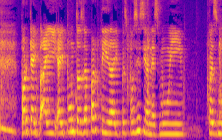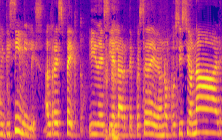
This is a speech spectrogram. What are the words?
porque hay, hay, hay, puntos de partida y pues posiciones muy pues muy disímiles al respecto. Y de si el arte pues se debe o no posicionar,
